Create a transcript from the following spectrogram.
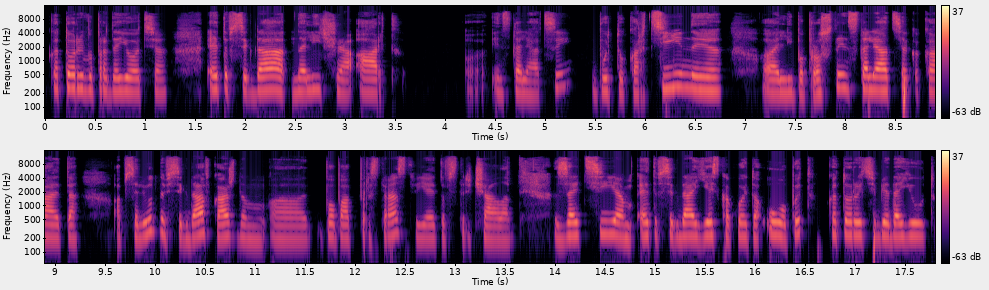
который вы продаете. Это всегда наличие арт-инсталляций, будь то картины, а, либо просто инсталляция какая-то, абсолютно всегда в каждом а, поп-ап-пространстве я это встречала. Затем это всегда есть какой-то опыт, который тебе дают.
